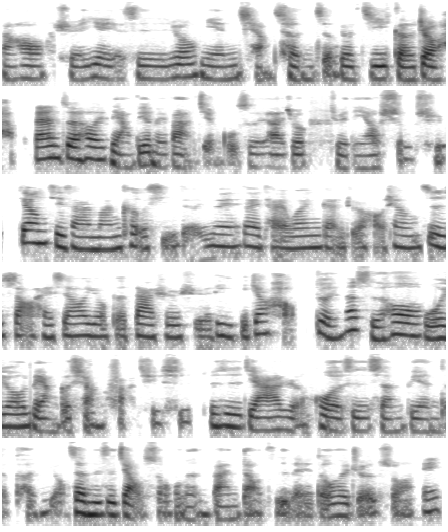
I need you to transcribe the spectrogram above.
然后学业也是又勉强撑着，有及格就好。但最后两边没办法兼顾，所以他就决定要休学。这样其实还蛮可惜的，因为在台湾感觉好像至少还是要有个大学学历比较好。对，那时候我有两个想法，其实就是家人或者是身边的朋友，甚至是教授、我们班导之类，都会觉得说，诶，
